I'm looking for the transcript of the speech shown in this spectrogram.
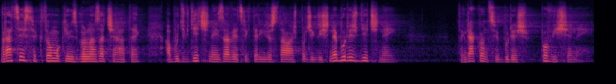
Vracej se k tomu, kým jsi byl na začátek a buď vděčný za věci, které dostáváš, protože když nebudeš vděčný, tak na konci budeš povýšený.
